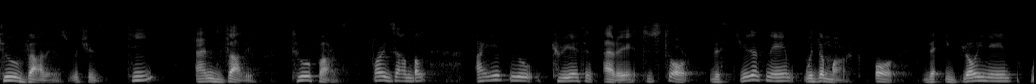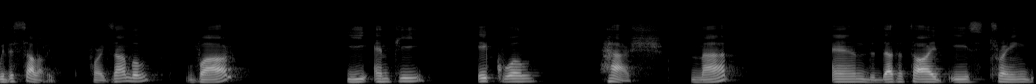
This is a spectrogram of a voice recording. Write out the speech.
two values, which is key and value, two parts. For example, I need to create an array to store the student name with the mark or the employee name with the salary. For example, var emp equal hash map and the data type is string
